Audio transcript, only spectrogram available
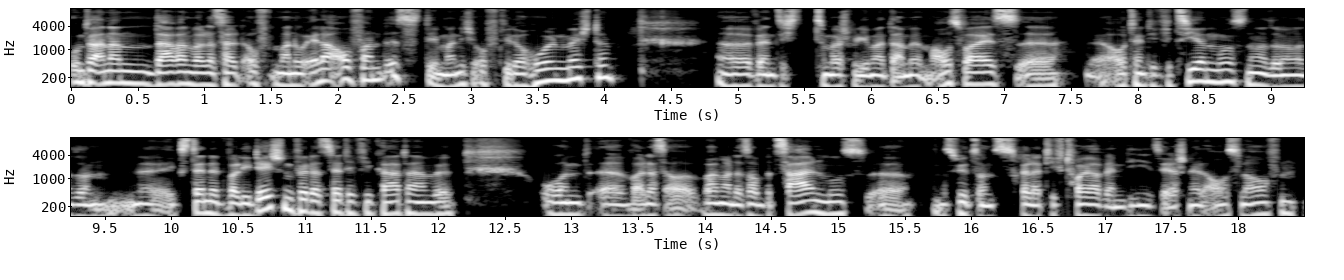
unter anderem daran, weil das halt oft manueller Aufwand ist, den man nicht oft wiederholen möchte äh, wenn sich zum Beispiel jemand da mit dem Ausweis äh, authentifizieren muss, ne? also wenn man so eine Extended Validation für das Zertifikat haben will und äh, weil das weil man das auch bezahlen muss, äh, das wird sonst relativ teuer, wenn die sehr schnell auslaufen.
